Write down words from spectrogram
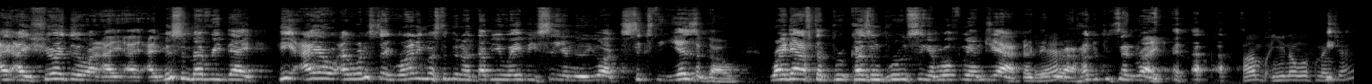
I, I sure do. I, I I miss him every day. He I I want to say Ronnie must have been on WABC in New York 60 years ago, right after Bru- cousin Brucey and Wolfman Jack. I think Yes. you're 100 percent right. Um, you know Wolfman Jack?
